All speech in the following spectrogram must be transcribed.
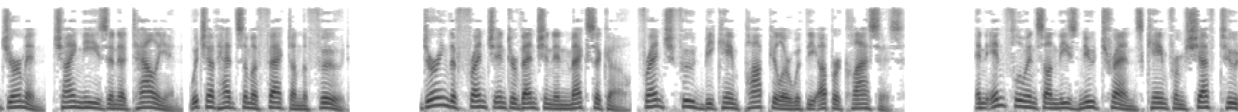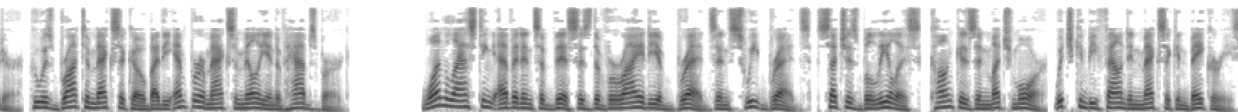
German, Chinese and Italian, which have had some effect on the food. During the French intervention in Mexico, French food became popular with the upper classes. An influence on these new trends came from Chef Tudor, who was brought to Mexico by the Emperor Maximilian of Habsburg. One lasting evidence of this is the variety of breads and sweet breads, such as bolillos, conchas and much more, which can be found in Mexican bakeries.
